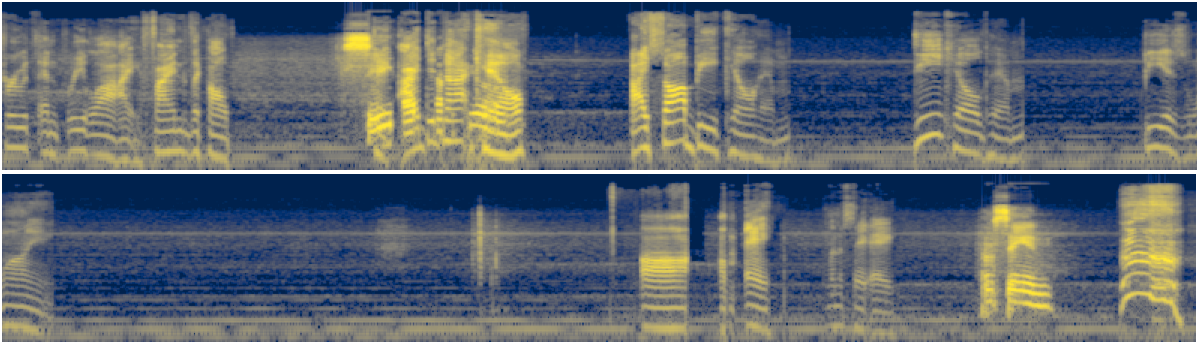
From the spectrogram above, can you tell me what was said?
truth and three lie. Find the culprit. See? I did not kill. I saw B kill him. D killed him. B is lying. Um, A. I'm gonna say A. I'm saying.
